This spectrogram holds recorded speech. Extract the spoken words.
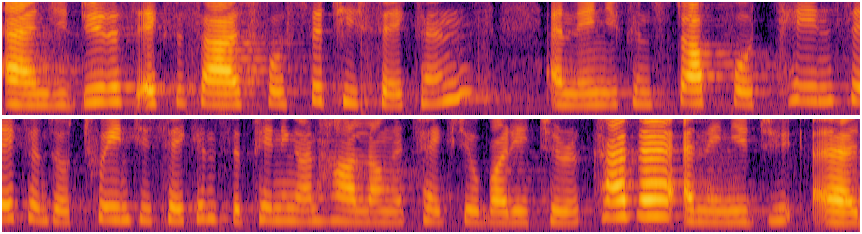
and you do this exercise for 30 seconds, and then you can stop for 10 seconds or 20 seconds, depending on how long it takes your body to recover, and then you do, uh,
